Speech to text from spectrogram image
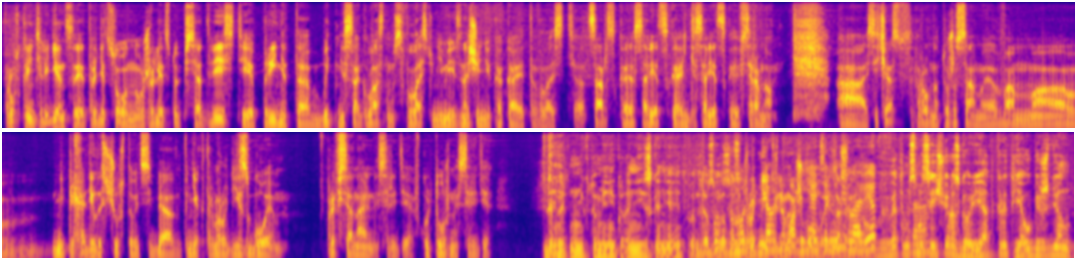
в русской интеллигенции традиционно уже лет 150-200 принято быть несогласным с властью, не имеет значения, какая это власть. Царская, советская, антисоветская, все равно. А сейчас ровно то же самое. Вам а, не приходилось чувствовать себя в некотором роде изгоем? в профессиональной среде, в культурной среде? Да нет, никто меня никуда не изгоняет. В этом Да было бы смысле. Может быть, затруднительно потому что вы Машкову человек. В этом Да. смысле, еще раз говорю, я открыт, я убежден,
